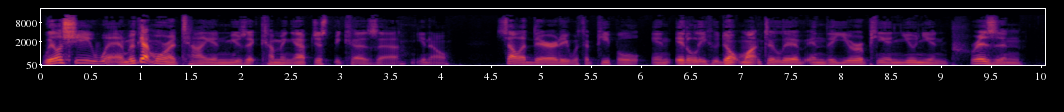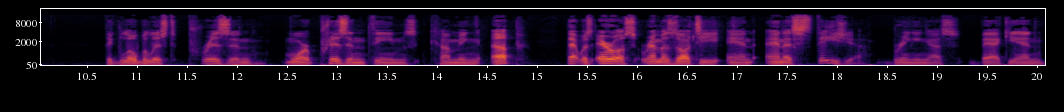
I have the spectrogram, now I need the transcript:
Will she win? We've got more Italian music coming up just because, uh, you know, solidarity with the people in Italy who don't want to live in the European Union prison, the globalist prison. More prison themes coming up. That was Eros Ramazzotti and Anastasia bringing us back in.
